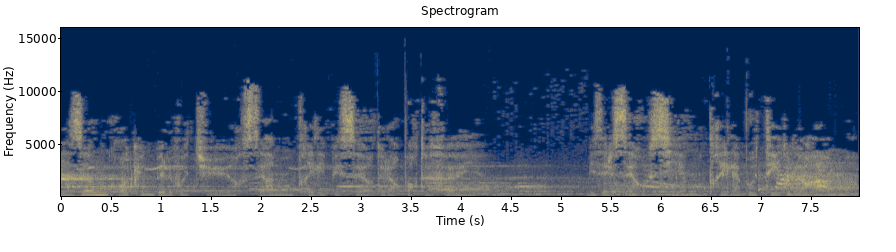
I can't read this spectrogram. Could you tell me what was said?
Les hommes croient qu'une belle voiture sert à montrer l'épaisseur de leur portefeuille, mais elle sert aussi à montrer la beauté de leur âme.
